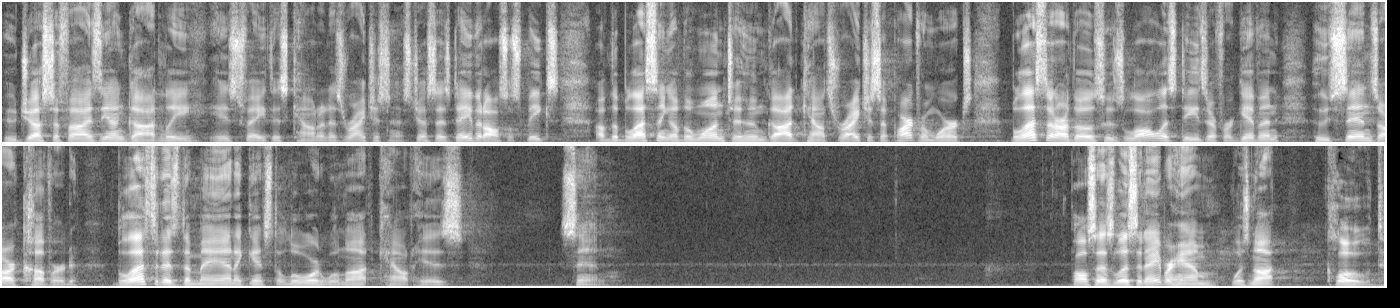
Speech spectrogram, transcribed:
who justifies the ungodly, his faith is counted as righteousness. Just as David also speaks of the blessing of the one to whom God counts righteous apart from works, blessed are those whose lawless deeds are forgiven, whose sins are covered. Blessed is the man against the Lord will not count his sin. Paul says, listen, Abraham was not clothed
